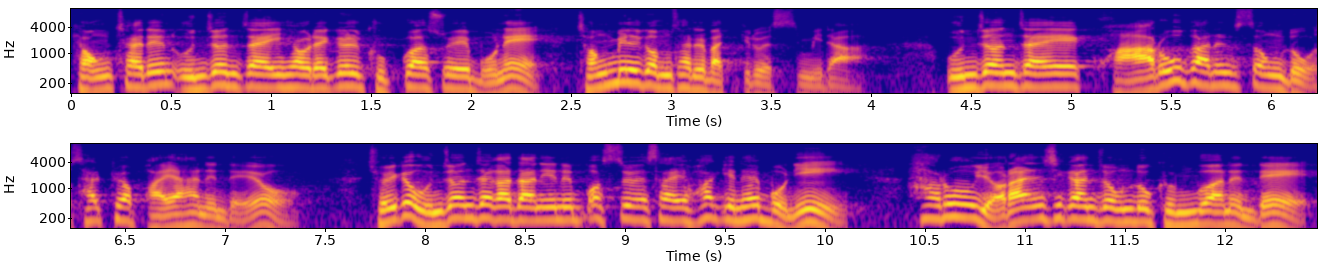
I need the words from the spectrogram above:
경찰은 운전자의 혈액을 국과수에 보내 정밀 검사를 받기로 했습니다. 운전자의 과로 가능성도 살펴봐야 하는데요. 저희가 운전자가 다니는 버스 회사에 확인해 보니 하루 11시간 정도 근무하는데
